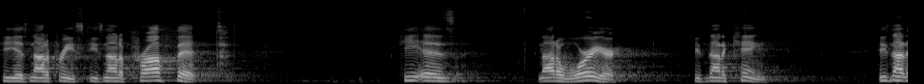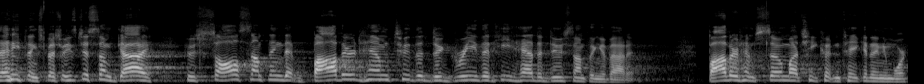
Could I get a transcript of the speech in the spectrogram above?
he is not a priest, he's not a prophet, he is not a warrior, he's not a king. He's not anything special. He's just some guy who saw something that bothered him to the degree that he had to do something about it. Bothered him so much he couldn't take it anymore.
